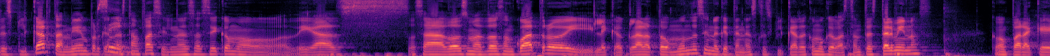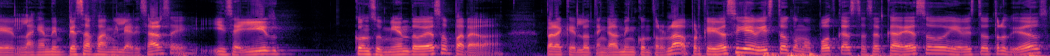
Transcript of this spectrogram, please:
explicar también, porque no es tan fácil. No es así como digas, o sea, dos más dos son cuatro y le quedó claro a todo el mundo, sino que tenés que explicar como que bastantes términos, como para que la gente empiece a familiarizarse y seguir consumiendo eso para para que lo tengas bien controlado. Porque yo sí he visto como podcast acerca de eso y he visto otros videos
